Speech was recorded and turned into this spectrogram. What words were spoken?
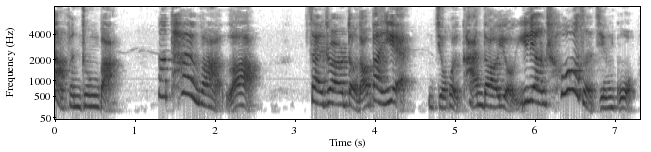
两分钟吧，那太晚了。在这儿等到半夜，你就会看到有一辆车子经过，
